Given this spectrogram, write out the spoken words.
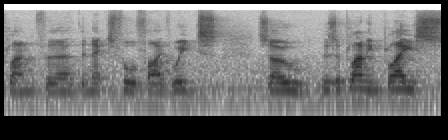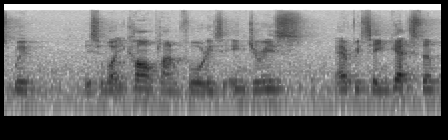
plan for the next four or five weeks. So there's a plan in place. We this is what you can't plan for is injuries. Every team gets them.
